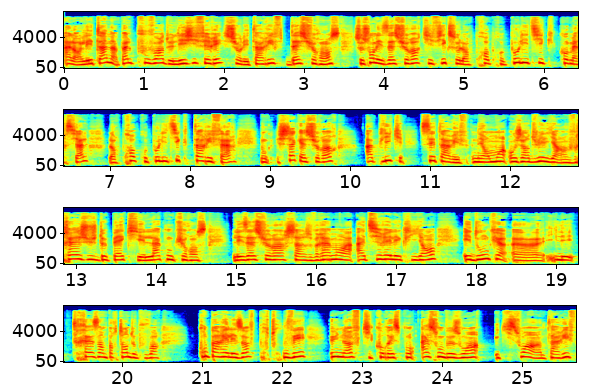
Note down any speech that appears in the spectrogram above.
Alors l'État n'a pas le pouvoir de légiférer sur les tarifs d'assurance. Ce sont les assureurs qui fixent leur propre politique commerciale, leur propre politique tarifaire. Donc chaque assureur applique ses tarifs. Néanmoins, aujourd'hui, il y a un vrai juge de paix qui est la concurrence. Les assureurs cherchent vraiment à attirer les clients et donc euh, il est très important de pouvoir comparer les offres pour trouver une offre qui correspond à son besoin et qui soit à un tarif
